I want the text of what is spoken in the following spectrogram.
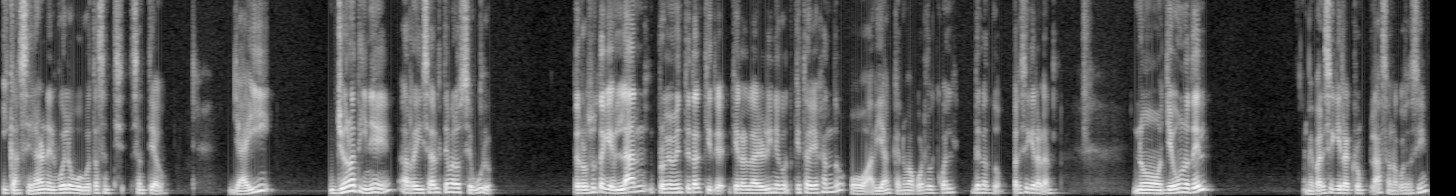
y cancelaron el vuelo Bogotá-Santiago. Y ahí yo no atiné a revisar el tema de los seguros. Pero resulta que LAN, propiamente tal, que, que era la aerolínea que estaba viajando, o Avianca, no me acuerdo cuál de las dos, parece que era LAN, nos llevó a un hotel me parece que era el Crown Plaza, una cosa así.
